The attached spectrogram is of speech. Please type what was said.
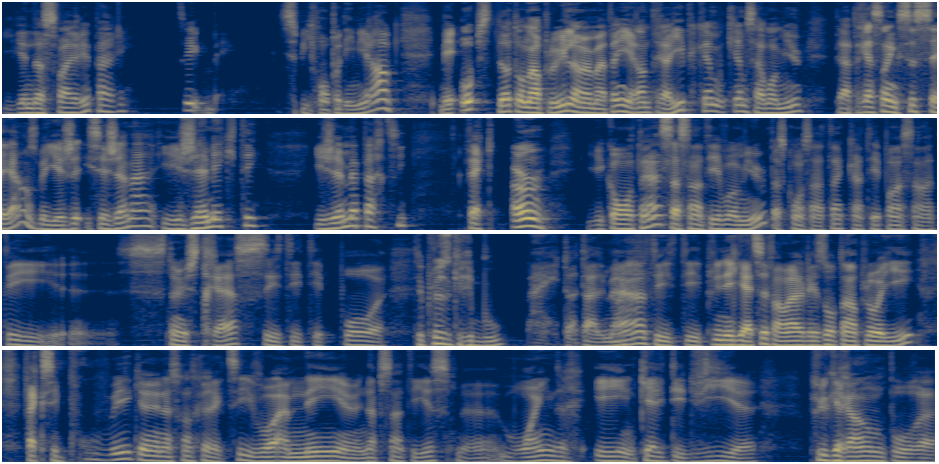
il vient de se faire réparer. Ben, ils ne font pas des miracles. Mais oups, là, ton employé, là, un matin, il rentre travailler, puis comme, comme ça va mieux. Puis après 5-6 séances, ben, il n'est s'est jamais, il est jamais quitté. Il n'est jamais parti. Fait que, un, il est content, sa santé va mieux, parce qu'on s'entend que quand tu n'es pas en santé, euh, c'est un stress, tu n'es pas. T'es plus gribou. Ben, totalement. Tu es, plus négatif envers les autres employés. Fait que c'est prouvé qu'une assurance collective va amener un absentéisme euh, moindre et une qualité de vie euh, plus grande pour, euh,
